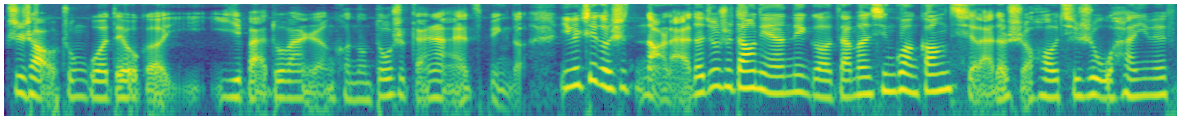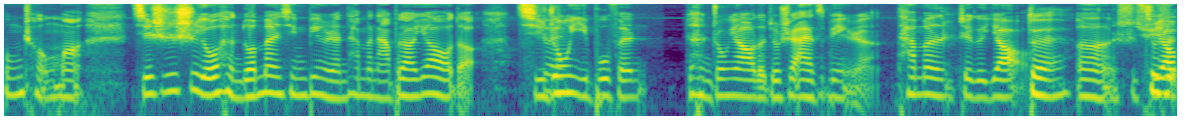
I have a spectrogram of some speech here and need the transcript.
至少中国得有个一一百多万人，可能都是感染艾滋病的。因为这个是哪儿来的？就是当年那个咱们新冠刚起来的时候，其实武汉因为封城嘛，其实是有很多慢性病人他们拿不到药的，其中一部分很重要的就是艾滋病人，他们这个药，对，嗯，是需要。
